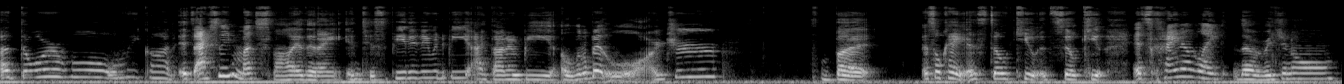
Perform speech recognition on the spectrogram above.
adorable. Oh my god. It's actually much smaller than I anticipated it would be. I thought it would be a little bit larger. But it's okay. It's still cute. It's still cute. It's kind of like the original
